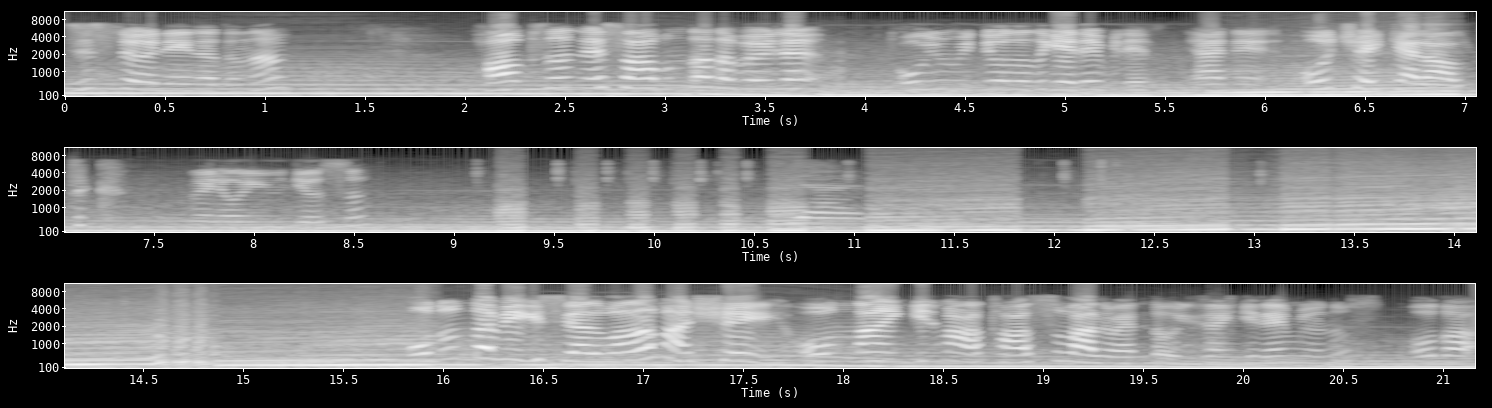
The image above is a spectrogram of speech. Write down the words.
siz söyleyin adına. Hamza'nın hesabında da böyle oyun videoları gelebilir. Yani o çeker artık böyle oyun videosu. Bilgisayarı var ama şey online girme hatası var bende o yüzden giremiyorsunuz. O da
